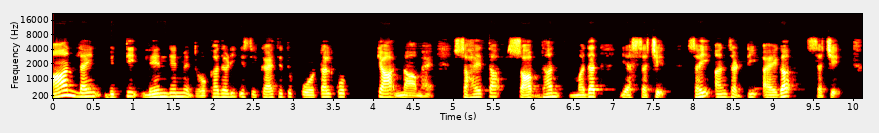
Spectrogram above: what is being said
ऑनलाइन वित्तीय लेन देन में धोखाधड़ी की शिकायत हेतु तो पोर्टल को क्या नाम है? सहायता, सावधान, मदद या सचेत? सही आंसर डी आएगा सचेत।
